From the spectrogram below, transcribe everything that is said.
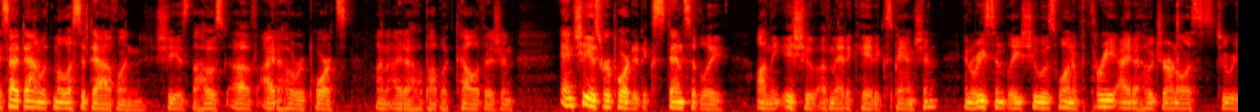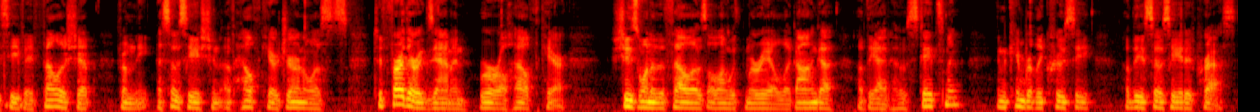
I sat down with Melissa Davlin. She is the host of Idaho Reports on Idaho Public Television, and she has reported extensively on the issue of Medicaid expansion. And recently, she was one of three Idaho journalists to receive a fellowship from the Association of Healthcare Journalists to further examine rural healthcare. She's one of the fellows, along with Maria La Ganga of the Idaho Statesman and Kimberlee Kruesi of the Associated Press.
